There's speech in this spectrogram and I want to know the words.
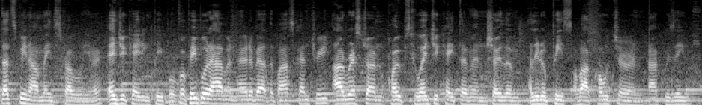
that's been our main struggle, you know, educating people. For people that haven't heard about the Basque Country, our restaurant hopes to educate them and show them a little piece of our culture and our cuisine.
